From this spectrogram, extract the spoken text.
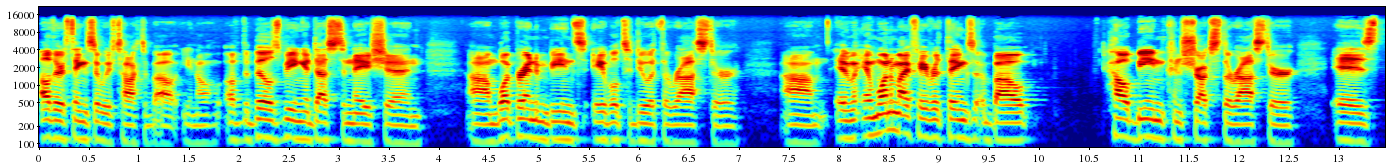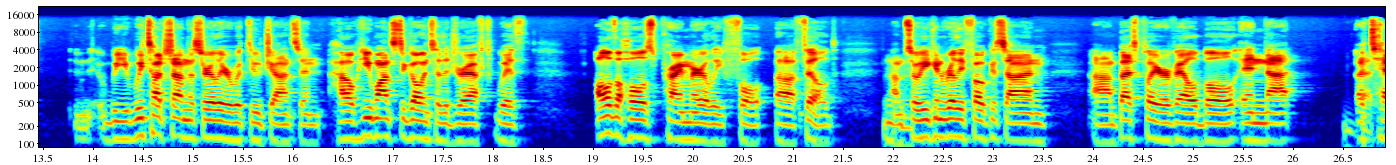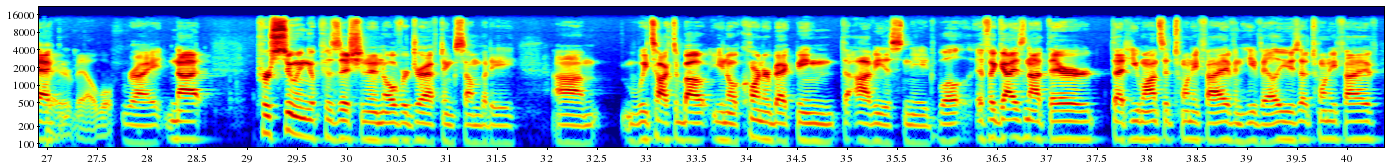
other things that we've talked about, you know, of the Bills being a destination, um, what Brandon Beane's able to do with the roster. Um, and, and one of my favorite things about how Beane constructs the roster is we, we touched on this earlier with Duke Johnson, how he wants to go into the draft with all the holes primarily full, uh, filled. Um, so he can really focus on um, best player available and not Best attack player available. Right. Not pursuing a position and overdrafting somebody. Um, we talked about, you know, cornerback being the obvious need. Well, if a guy's not there that he wants at 25 and he values at 25,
